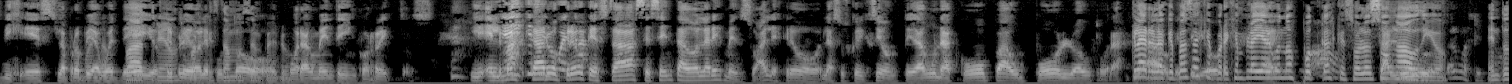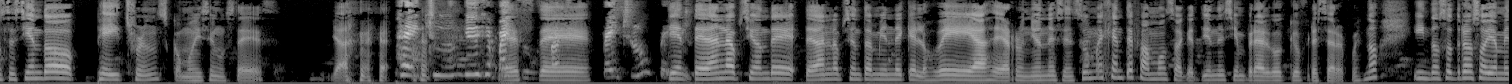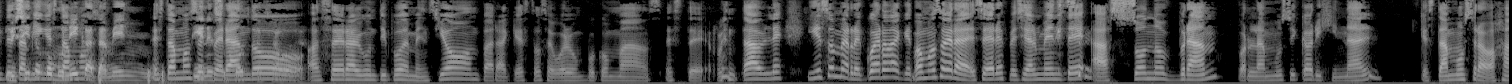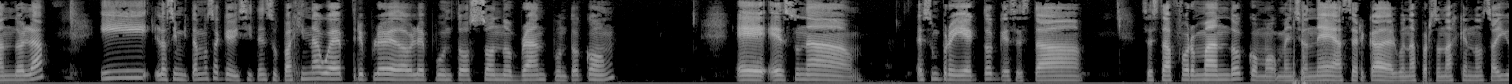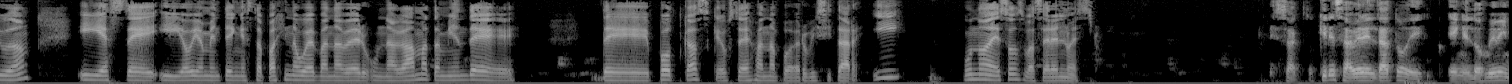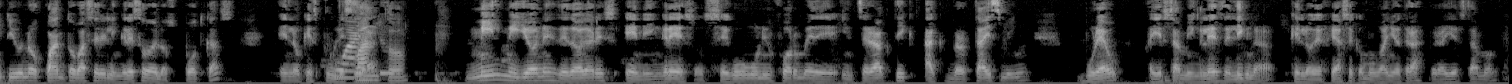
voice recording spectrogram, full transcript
Dije, Es la propia Bueno, web de Patreon, ellos, porque estamos en Perú. www.moralmente incorrectos. Y el ¿Y ahí más caro creo que está a 60 dólares mensuales, creo, la suscripción. Te dan una copa, un polo, autografiado. Claro, lo que pasa es que, por ejemplo, hay algunos podcasts que solo son saludos, audio. Entonces, siendo patrons, como dicen ustedes, ya, Patreon, yo dije Patreon. Este, Patreon, tien- Patreon. te dan la opción de, te dan la opción también de que los veas, de reuniones en Zoom, hay gente famosa que tiene siempre algo que ofrecer, pues, ¿no? Y nosotros obviamente Luisito también Comunica estamos, también esperando hacer algún tipo de mención para que esto se vuelva un poco más, este, rentable. Y eso me recuerda que vamos a agradecer especialmente a Sonobram por la música original que estamos trabajándola. Y los invitamos a que visiten su página web www.sonobrand.com. Eh, es una es un proyecto que se está se está formando, como mencioné, acerca de algunas personas que nos ayudan y este y obviamente en esta página web van a ver una gama también de de podcasts que ustedes van a poder visitar y uno de esos va a ser el nuestro. Exacto. ¿Quieres saber el dato de en el 2021 cuánto va a ser el ingreso de los podcasts en lo que es publicidad? ¿Cuánto? Mil millones de dólares en ingresos, según un informe de Interactive Advertising Bureau. Ahí está mi inglés de Ligna, que lo dejé hace como un año atrás, pero ahí estamos.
